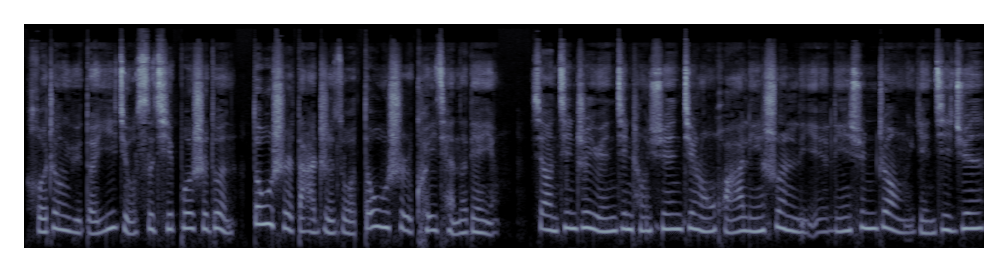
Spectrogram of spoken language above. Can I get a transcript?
何正宇的《一九四七波士顿》，都是大制作，都是亏钱的电影。像金志云、金承勋、金荣华、林顺礼、林勋正、尹继军，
